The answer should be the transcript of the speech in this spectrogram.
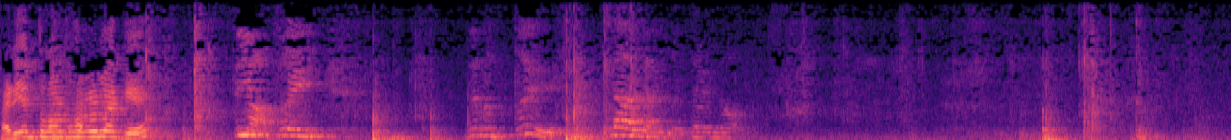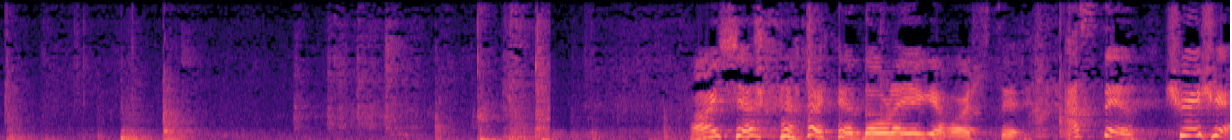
মারিয়াম, তোমার ভালো লাগে? দৌড়াইয়ে গিয়ে বসছে। আস্তে, শুয়ে শুয়ে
